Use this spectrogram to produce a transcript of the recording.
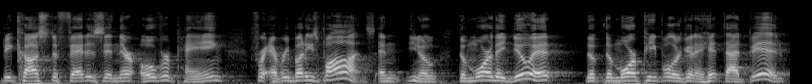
because the Fed is in there overpaying for everybody's bonds. And, you know, the more they do it, the, the more people are going to hit that bid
